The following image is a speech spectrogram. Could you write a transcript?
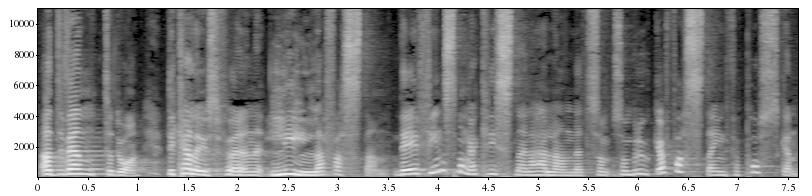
Advent då, det kallas för den lilla fastan. Det finns många kristna i det här landet som, som brukar fasta inför påsken,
